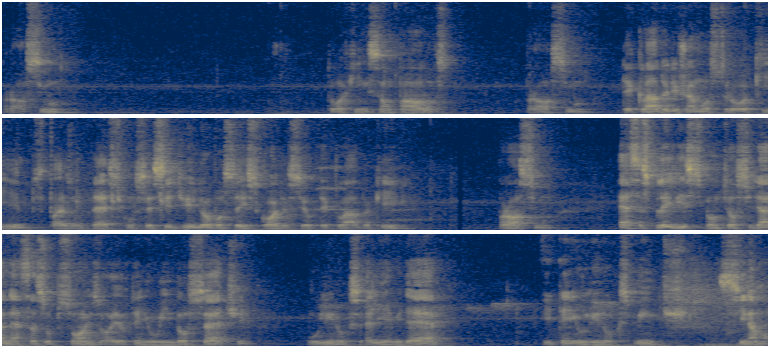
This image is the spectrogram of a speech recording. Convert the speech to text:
Próximo. Estou aqui em São Paulo. Próximo. Teclado ele já mostrou aqui. Você faz um teste com C cedilha ou você escolhe o seu teclado aqui. Próximo. Essas playlists vão te auxiliar nessas opções. Ó. Eu tenho o Windows 7, o Linux LMDE e tenho o Linux Mint Cinnamon.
